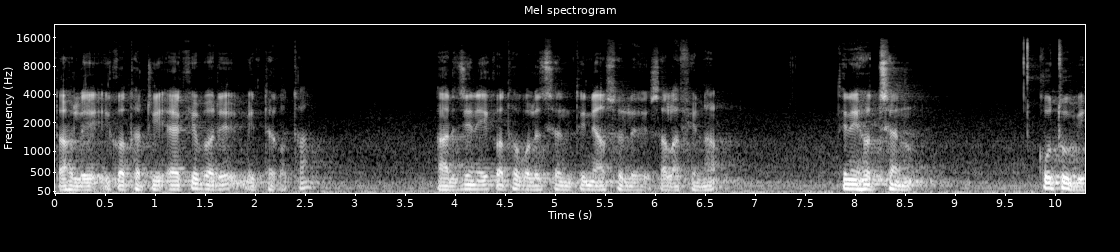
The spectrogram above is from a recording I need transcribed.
তাহলে এই কথাটি একেবারে মিথ্যা কথা। আর যিনি এই কথা বলেছেন, তিনি আসলে সালাফিনা তিনি হচ্ছেন কুতুবি।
